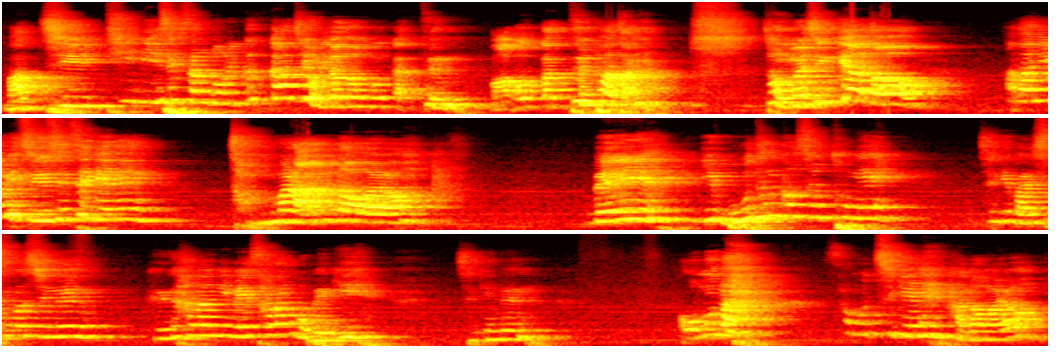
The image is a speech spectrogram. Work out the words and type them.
마치 TV 색상도를 끝까지 올려놓은 것 같은 마법 같은 파장. 정말 신기하죠? 하나님이 지으신 세계는 정말 아름다워요. 매일 이 모든 것을 통해 제게 말씀하시는 그 하나님의 사랑 고백이 제게는 너무나 사무치게 다가와요.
